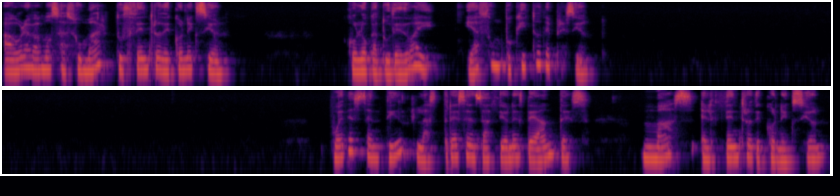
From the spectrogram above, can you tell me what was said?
Ahora vamos a sumar tu centro de conexión. Coloca tu dedo ahí y haz un poquito de presión. Puedes sentir las tres sensaciones de antes más el centro de conexión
